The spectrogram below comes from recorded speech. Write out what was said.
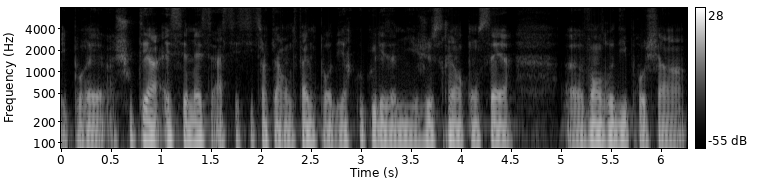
Il pourrait shooter un SMS à ces 640 fans pour dire coucou les amis, je serai en concert vendredi prochain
